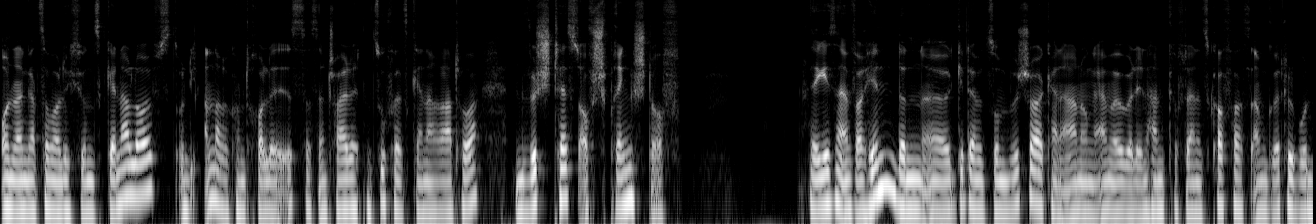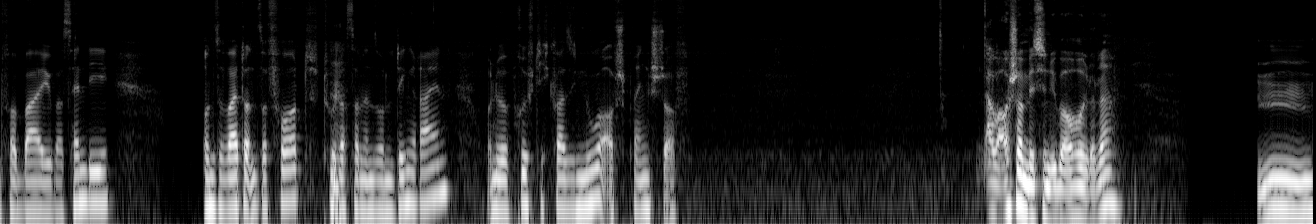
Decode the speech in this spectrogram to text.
und dann ganz normal durch so einen Scanner läufst. Und die andere Kontrolle ist, das entscheidet ein Zufallsgenerator, ein Wischtest auf Sprengstoff. Da gehst du einfach hin, dann äh, geht er mit so einem Wischer, keine Ahnung, einmal über den Handgriff deines Koffers am Gürtelbund vorbei, übers Handy und so weiter und so fort, tut Hm. das dann in so ein Ding rein und überprüft dich quasi nur auf Sprengstoff. Aber auch schon ein bisschen überholt, oder? Mm.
